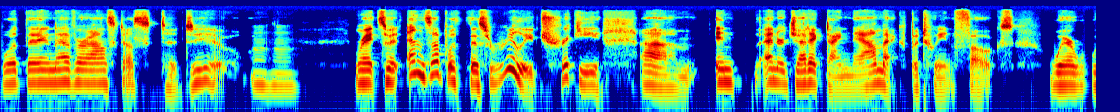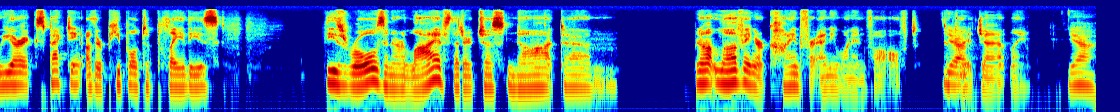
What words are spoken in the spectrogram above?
what they never asked us to do mm-hmm right? So it ends up with this really tricky um, in energetic dynamic between folks where we are expecting other people to play these these roles in our lives that are just not um, not loving or kind for anyone involved. To yeah. put it gently. Yeah,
